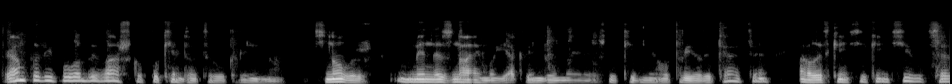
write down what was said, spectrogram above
Трампові було би важко покинути Україну. Знову ж ми не знаємо, як він думає, які в нього пріоритети, але в кінці кінців це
